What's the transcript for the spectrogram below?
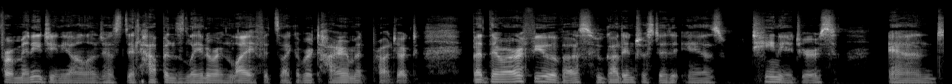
for many genealogists, it happens later in life. It's like a retirement project. But there are a few of us who got interested as teenagers and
